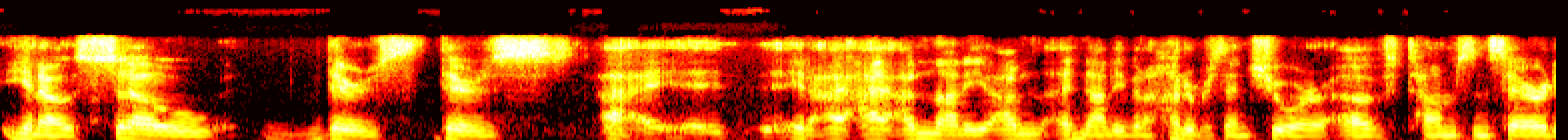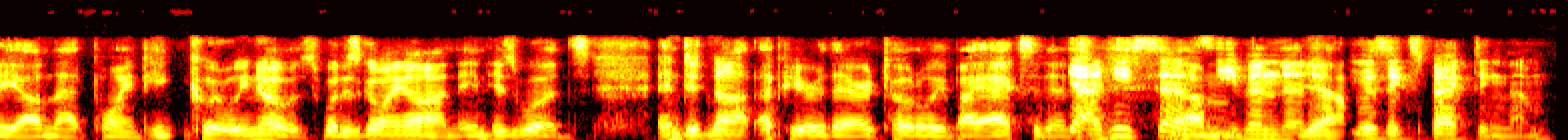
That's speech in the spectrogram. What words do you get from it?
you know so there's there's uh, it, I, I, I'm not e- I'm not even 100 percent sure of Tom's sincerity on that point. He clearly knows what is going on in his woods and did not appear there totally by accident. Yeah, he says Um, even that yeah. he was expecting them.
